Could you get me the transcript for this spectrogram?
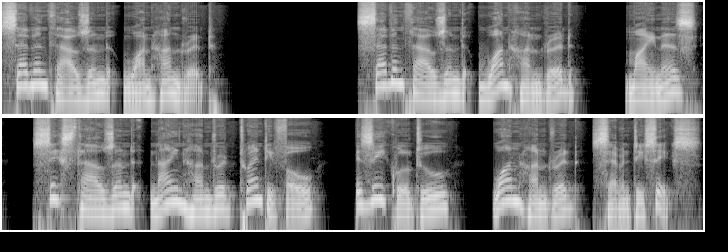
7100. 7100 minus 6924 is equal to 176.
